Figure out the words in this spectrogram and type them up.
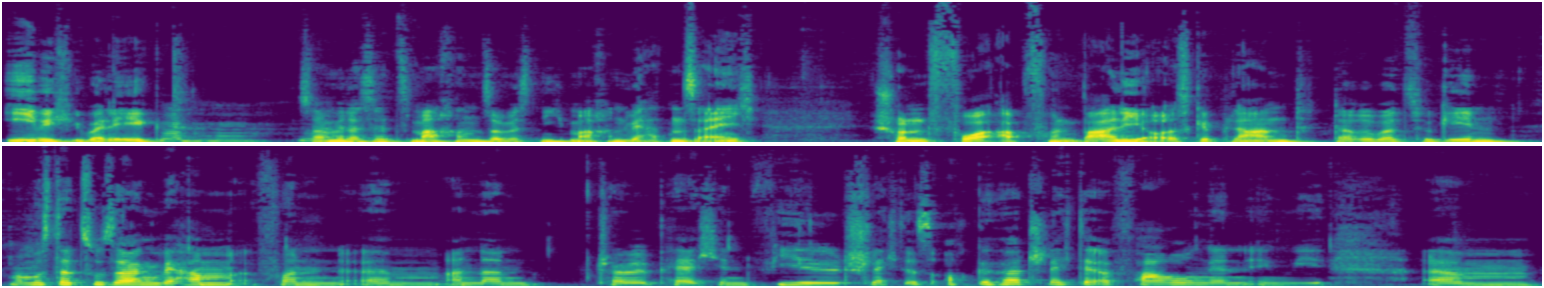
ewig überlegt. Mhm, Sollen ja. wir das jetzt machen? Sollen wir es nicht machen? Wir hatten es eigentlich schon vorab von Bali aus geplant, darüber zu gehen. Man muss dazu sagen, wir haben von ähm, anderen Travel-Pärchen viel Schlechtes auch gehört, schlechte Erfahrungen irgendwie. Ähm,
